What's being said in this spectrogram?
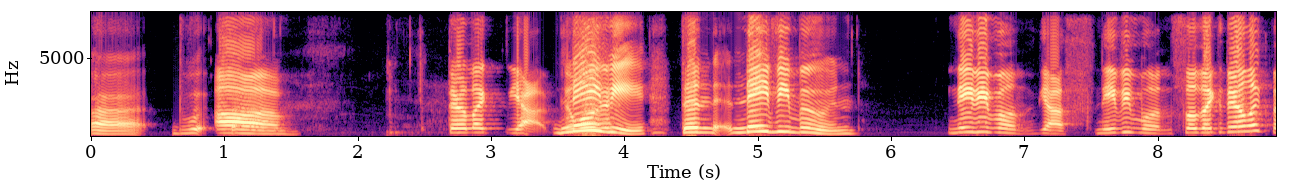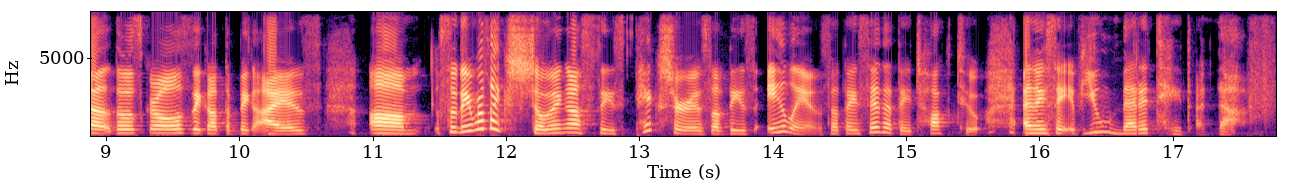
uh, w- Um, They're like yeah, well, Navy, the N- Navy Moon. Navy Moon, yes, Navy Moon. So like they're like that those girls, they got the big eyes. Um, so they were like showing us these pictures of these aliens that they say that they talk to, and they say if you meditate enough,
